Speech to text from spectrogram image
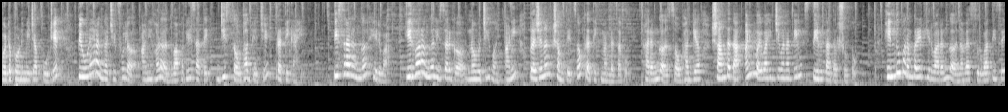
वटपौर्णिमेच्या पूजेत पिवळ्या रंगाची फुलं आणि हळद वापरली जाते जी सौभाग्याचे प्रतीक आहे. तिसरा रंग हिरवा. हिरवा रंग निसर्ग नवजीवन आणि प्रजनन क्षमतेचं प्रतीक मानला जातो. हा रंग सौभाग्य शांतता आणि वैवाहिक जीवनातील स्थिरता दर्शवतो. हिंदू परंपरेत हिरवा रंग नव्या सुरुवातीचे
